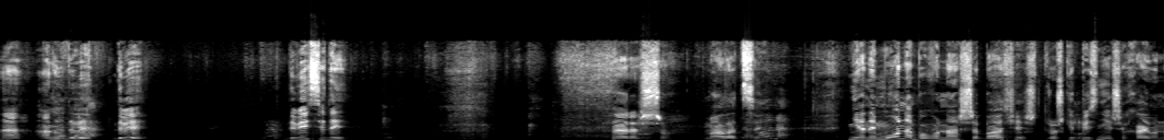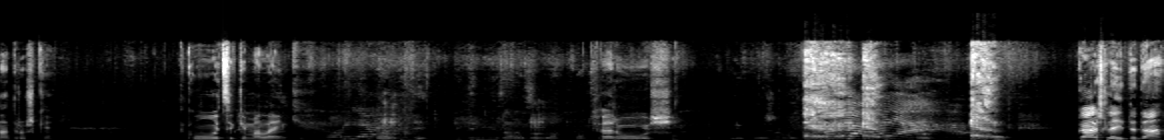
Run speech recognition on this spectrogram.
А, ану, диви, диви. Дивись сюди. Хорошо. Молодці. Ні, не Мона, бо вона ще, бачиш, трошки пізніше. Хай вона трошки. Куцики маленькі. Хороші. Кашляєте, да?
